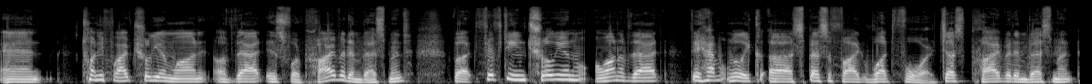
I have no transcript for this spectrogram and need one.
and 25 trillion won of that is for private investment, but 15 trillion won of that they haven't really uh, specified what for, just private investment.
